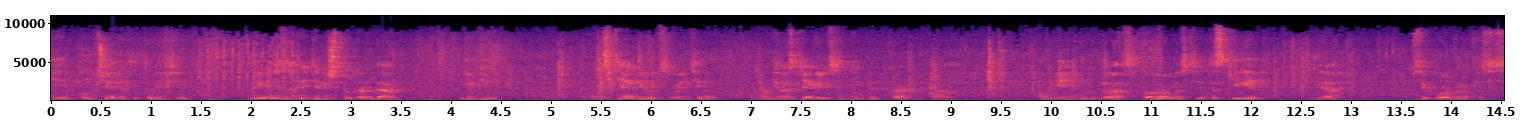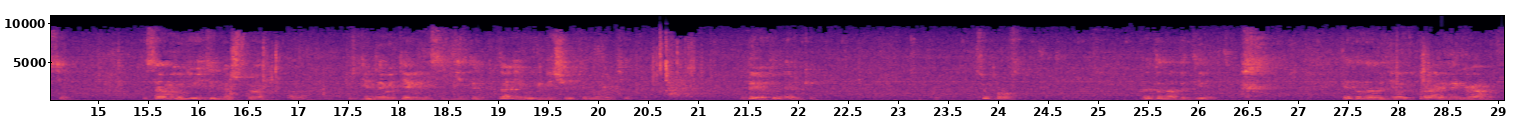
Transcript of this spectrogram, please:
и получает от этого эффект. Древние заметили, что когда люди растягивают свое тело, они растягивают соединительную ткань. А, ну, я не буду вдаваться в подробности, это скелет для всех органов и систем. И самое удивительное, что предельное вытягивание соединительной ткани увеличивает иммунитет. И дает энергию. Все просто. Но это надо делать. Это надо делать правильно и грамотно.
